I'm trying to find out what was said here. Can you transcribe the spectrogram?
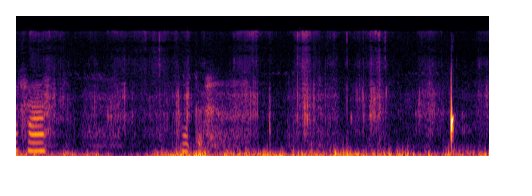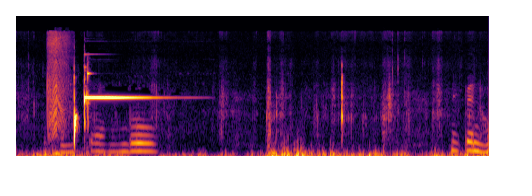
นะคะแล้วก็สวนแตงโมนี่เป็นโห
